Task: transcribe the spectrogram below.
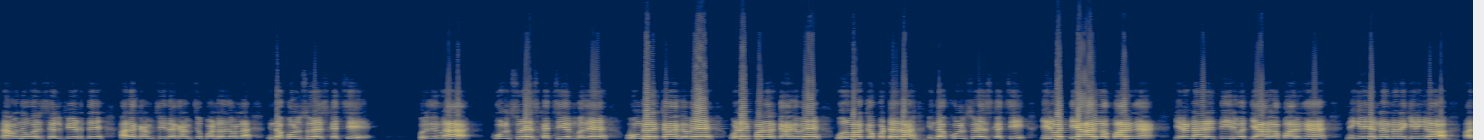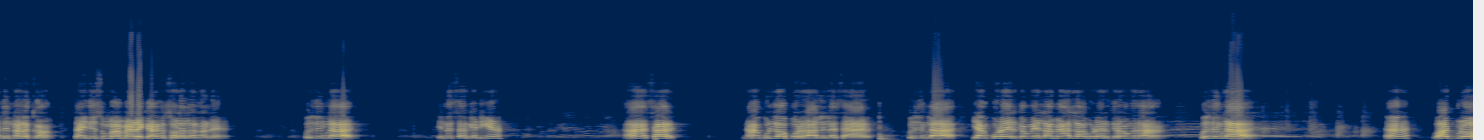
நான் வந்து ஒரு செல்ஃபி எடுத்து அதை காமிச்சு இதை காமிச்சு பண்றதும் இல்லை. இந்த கூல் சுரேஷ் கட்சி. புரியுதுங்களா? கூல் சுரேஷ் கட்சி என்பது உங்களுக்காகவே உழைப்பதற்காகவே உருவாக்கப்பட்டதுதான் இந்த கூல் சுரேஷ் கட்சி இருபத்தி ஆறுல பாருங்க. இரண்டாயிரத்தி இருபத்தி ஆறுல பாருங்க. நீங்க என்ன நினைக்கிறீங்களோ அது நடக்கும். நான் இது சும்மா மேடைக்காக சொல்லல நானு. புரியுதுங்களா? என்ன சார் கேட்டீங்க? ஆ சார். நான் குல்லா போடுற ஆள் இல்லை சார். புரியுதுங்களா? என் கூட இருக்கவங்க எல்லாமே அல்லாஹ் கூட இருக்கிறவங்க தான். புரியுதுங்களா? ஆ what bro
